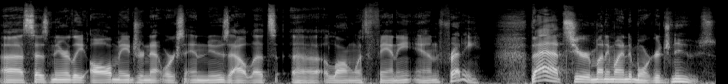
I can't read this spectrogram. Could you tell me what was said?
uh, says nearly all major networks and news outlets, uh, along with Fannie and Freddie. That's your Money Minded Mortgage News.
